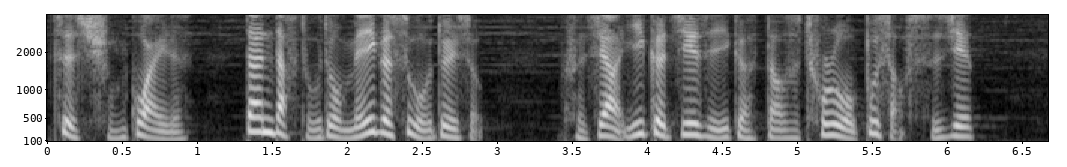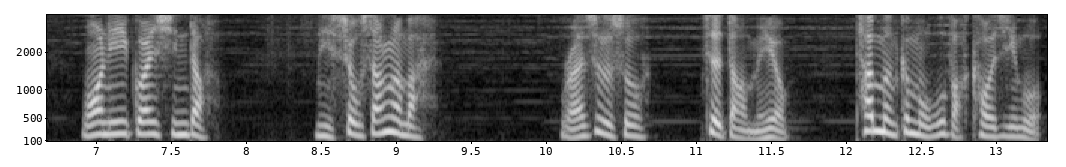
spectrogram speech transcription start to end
这群怪人单打独斗，没一个是我对手。可这样一个接着一个，倒是拖了我不少时间。王离关心道：“你受伤了吗？”阮树说：“这倒没有，他们根本无法靠近我，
